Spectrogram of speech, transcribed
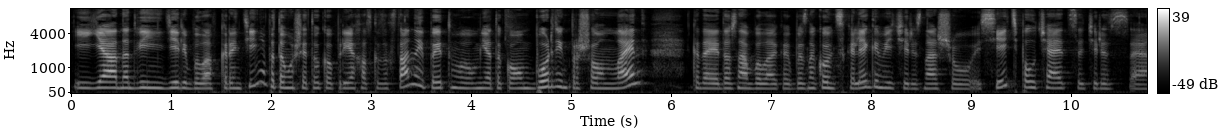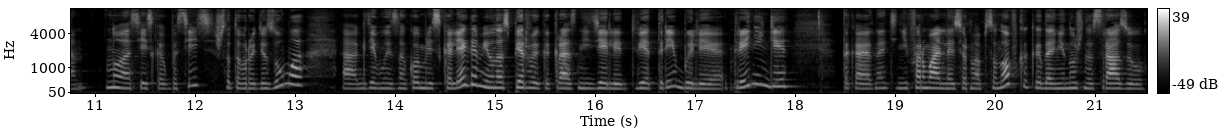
и я на две недели была в карантине, потому что я только приехала с Казахстана, и поэтому у меня такой онбординг прошел онлайн, когда я должна была как бы знакомиться с коллегами через нашу сеть, получается, через, э, ну, у нас есть как бы сеть, что-то вроде Зума, э, где мы знакомились с коллегами, у нас первые как раз недели две-три были тренинги, такая, знаете, неформальная все равно обстановка, когда не нужно сразу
